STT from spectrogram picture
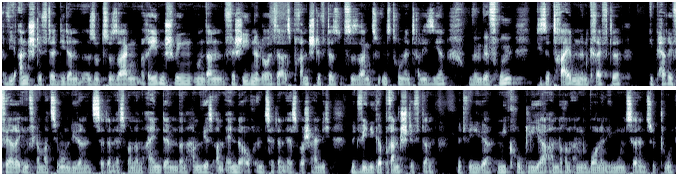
wie Anstifter, die dann sozusagen Reden schwingen, um dann verschiedene Leute als Brandstifter sozusagen zu instrumentalisieren. Und wenn wir früh diese treibenden Kräfte, die periphere Inflammation, die dann ins ZNS wandern, eindämmen, dann haben wir es am Ende auch im ZNS wahrscheinlich mit weniger Brandstiftern mit weniger Mikroglia, anderen angeborenen Immunzellen zu tun,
